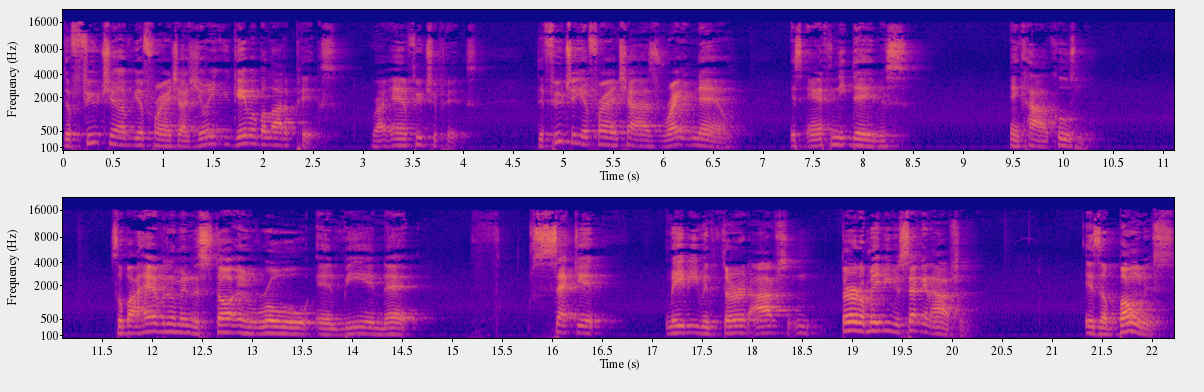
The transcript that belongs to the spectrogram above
the future of your franchise. You, you gave up a lot of picks, right, and future picks. The future of your franchise right now is Anthony Davis and Kyle Kuzma. So by having them in the starting role and being that second, maybe even third option, third or maybe even second option, is a bonus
